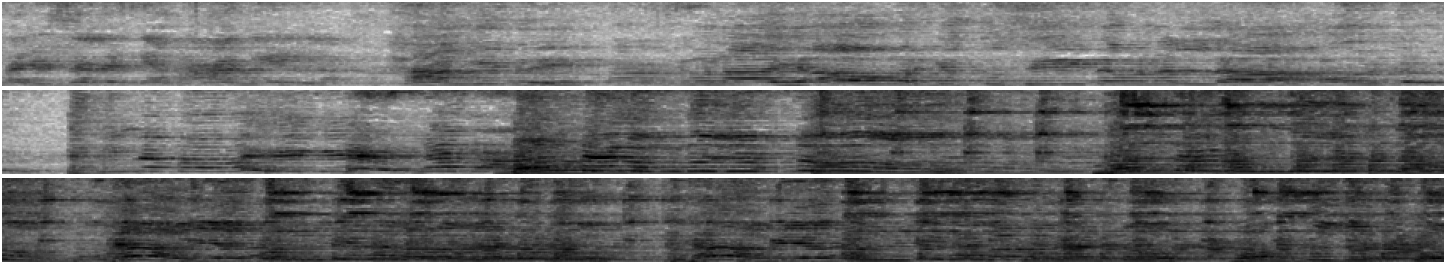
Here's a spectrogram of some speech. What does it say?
ಪರಿಸರಕ್ಕೆ ಹಾನಿ ಇಲ್ಲ. ಹಾಗಿದ್ರೆ ಇವನ ಯಾವ ವರ್ಗಕ್ಕೂ ಸೇರಿದವನಲ್ಲ? ನಿನ್ನ ಭಾವ ಹೇಗೆ? ಮಂಡೆಗೊಂದು ಜುಟ್ಟು ಮಂಡೆಗೊಂದು ಜುಟ್ಟು ಕಾವ್ಯ ತುಂಡಿನ ನಡುಗಟ್ಟು ಕಾವ್ಯ ತುಂಡಿನ ನಡುಗಟ್ಟು ಒಂದು ಜುಟ್ಟು.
